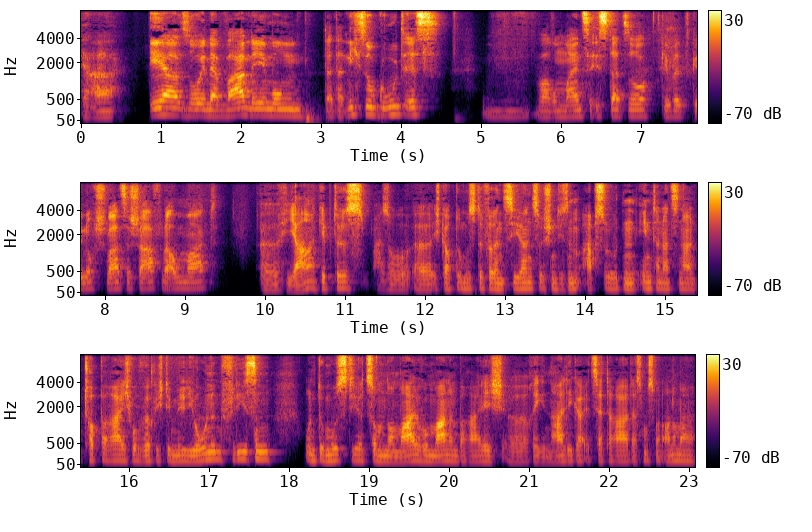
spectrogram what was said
ja, eher so in der Wahrnehmung, dass das nicht so gut ist. Warum meinst du, ist das so? Gibt es genug schwarze Schafe auf dem Markt? Äh, ja, gibt es. Also äh, ich glaube, du musst differenzieren zwischen diesem absoluten internationalen Top-Bereich, wo wirklich die Millionen fließen, und du musst dir zum normal humanen Bereich, äh, Regionalliga etc., das muss man auch nochmal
